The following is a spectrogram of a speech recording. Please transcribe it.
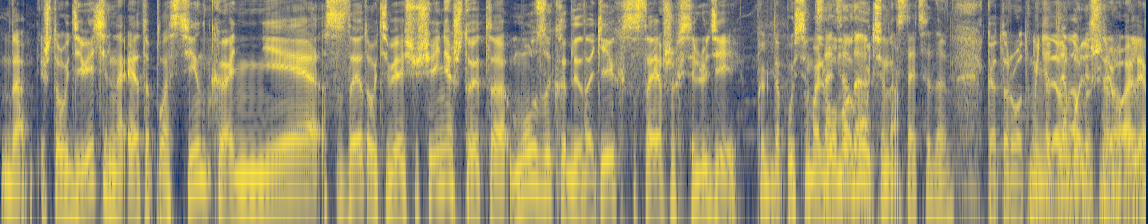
Да, и что удивительно, эта пластинка не создает у тебя ощущение, что это музыка для таких состоявшихся людей, как, допустим, ну, кстати, альбом да. Агутина, кстати, да. который вот мы это недавно обозревали.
